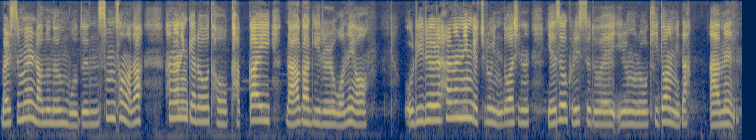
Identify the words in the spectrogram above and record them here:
말씀을 나누는 모든 순서마다 하나님께로 더욱 가까이 나아가기를 원해요. 우리를 하나님 곁으로 인도하시는 예수 그리스도의 이름으로 기도합니다. 아멘.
